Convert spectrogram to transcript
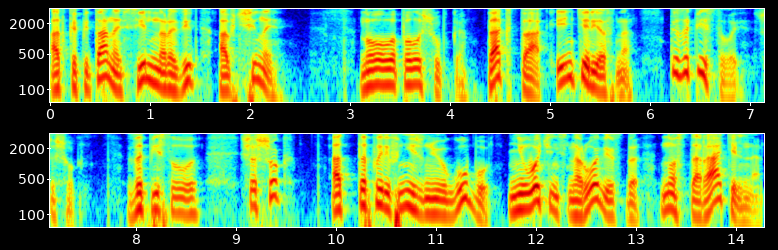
От капитана сильно разит овчиной нового полушубка. Так-так, интересно. Ты записывай, Шишок. Записываю. Шишок оттопырив нижнюю губу, не очень сноровисто, но старательно,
